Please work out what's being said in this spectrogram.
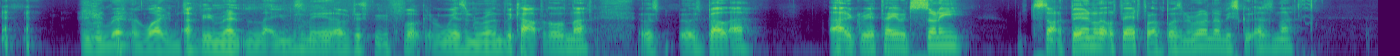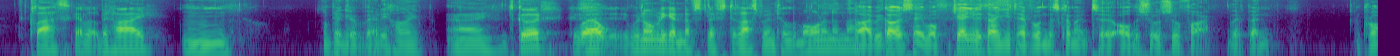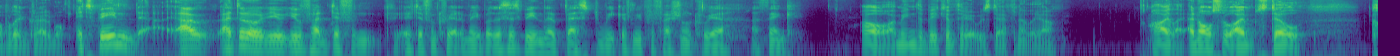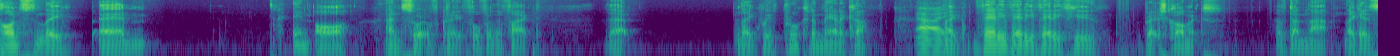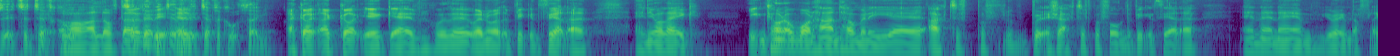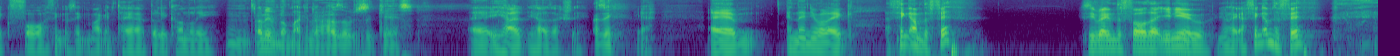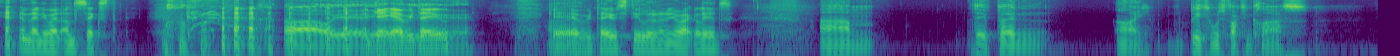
You've been renting limes. I've been renting limes, mate. I've just been fucking whizzing around the capital and that. It was it was belter. I had a great time. It's sunny. It's starting to burn a little bit, but I'm buzzing around on my scooters and that. Class, get a little bit high. Mm. I'll bring it very high. Aye, it's good because Well- we normally get enough spliffs to last until the morning and that. Right, we got to say, well, genuinely thank you to everyone that's come out to all the shows so far. They've been properly incredible. It's been I, I don't know you you've had different a different career to me, but this has been the best week of my professional career. I think. Oh, I mean, the Beacon Theatre was definitely a highlight, and also I'm still constantly um, in awe and sort of grateful for the fact that, like, we've broken America. Aye. Like, very, very, very few British comics have done that. Like, it's it's a difficult. Oh, I love that It's a very, Be- very difficult thing. I got I got you again with the, when we were at the Beacon Theatre, and you're like, you can count on one hand how many uh, perf- British acts have performed the Beacon Theatre, and then um, you round off like four. I think it was like McIntyre, Billy Connolly. Mm, I don't even know if McIntyre has that, which is a case. Uh, he had he has actually, Has he? yeah. Um, and then you were like, I think I'm the fifth. Because he rhymed the four that you knew. And you're like, I think I'm the fifth. and then you went on sixth. Oh yeah, yeah Get you every yeah, time. yeah. Okay, every time stealing on your accolades. Um, They've been, aye, Beacon was fucking class.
